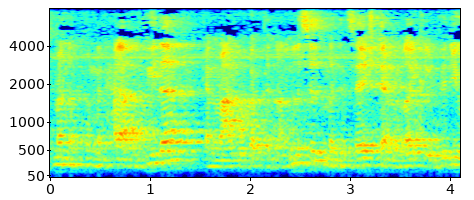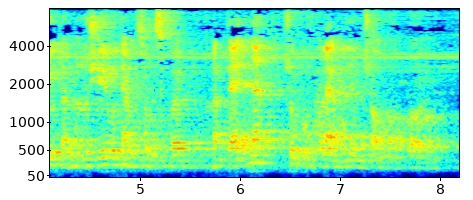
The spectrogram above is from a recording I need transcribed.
أتمنى تكون الحلقة مفيدة. كان معاكم كابتن Analysis ما تنساش تعمل like للفيديو وتعمل له share وتعمل subscribe للقناة بتاعتنا. أشوفكم في حلقة جديدة إن شاء الله. bye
